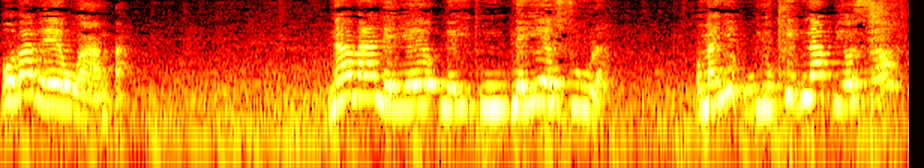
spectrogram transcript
oba bewamba namala neyezuula omanyi you kidnap yourself?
